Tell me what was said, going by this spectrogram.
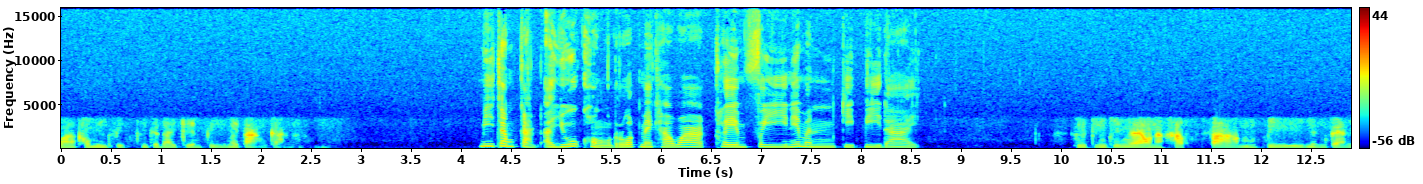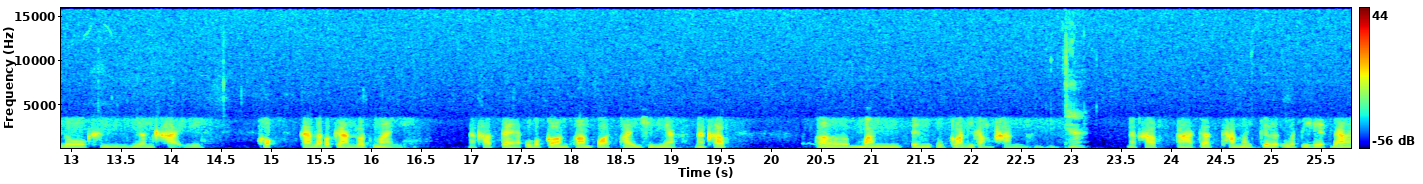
ว่าเขามีสิทธิ์ที่จะได้เกมฟรีไม่ต่างกัน มีจำกัดอายุของรถไหมคะว่าเคลมฟรีนี่มันกี่ปีได้ คือจริง ๆแล้วนะครับสามปีหนึ่งแสนโลคือเงื่อนไขของการรับประกันรถใหม่ นะครับ แต่อุปกรณ์ความปลอดภัยชิ้นเนี้ยนะครับเอ่อมันเป็นอุปกรณ์ที่สำคัญนะครับ อาจจะทำให้เกิดอุบัติเหตุได้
